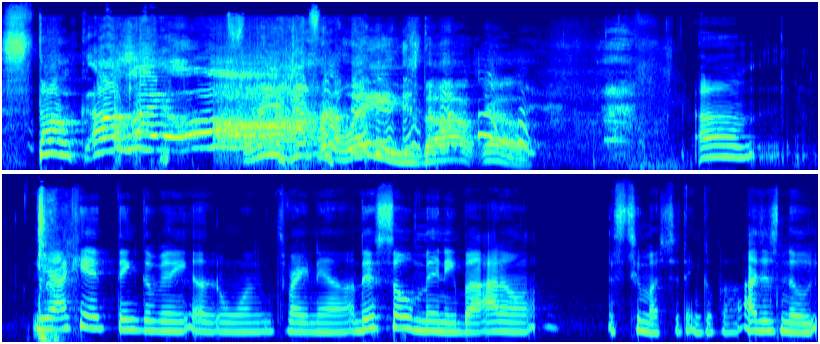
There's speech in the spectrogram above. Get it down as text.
stunk, I was like, oh. three different ways, dog. Yo, Yeah, I can't think of any other ones right now. There's so many, but I don't. It's too much to think about. I just know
